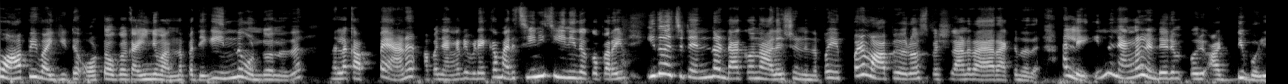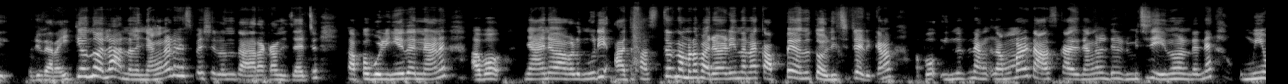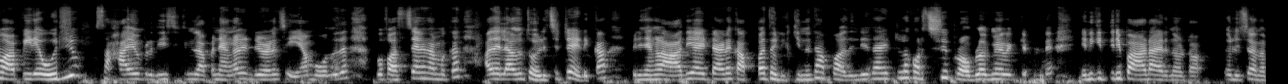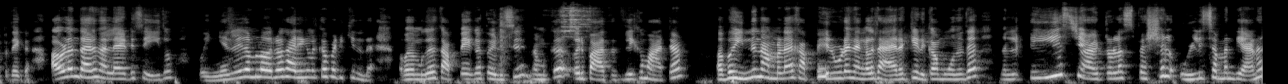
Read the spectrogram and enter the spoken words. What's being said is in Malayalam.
അപ്പോൾ വാപ്പി വൈകിട്ട് ഓട്ടോ ഒക്കെ കഴിഞ്ഞ് വന്നപ്പോഴത്തേക്ക് ഇന്ന് കൊണ്ടുവന്നത് നല്ല കപ്പയാണ്. അപ്പൊ ഞങ്ങളുടെ ഇവിടെയൊക്കെ മരച്ചീനി ചീനി എന്നൊക്കെ പറയും. ഇത് വെച്ചിട്ട് എന്തുണ്ടാക്കുമെന്ന് ആലോചിച്ചിട്ടുണ്ട് അപ്പൊ എപ്പോഴും വാപ്പി ഓരോ സ്പെഷ്യലാണ് തയ്യാറാക്കുന്നത്. അല്ലേ? ഇന്ന് ഞങ്ങൾ രണ്ടുപേരും ഒരു അടിപൊളി ഒരു വെറൈറ്റി ഒന്നും അല്ല എന്നാലും ഞങ്ങളുടെ ഒരു സ്പെഷ്യൽ ഒന്ന് തയ്യാറാക്കാന്ന് വിചാരിച്ചു കപ്പ പുഴുങ്ങിയത് തന്നെയാണ്. അപ്പോൾ ഞാനും അവളും കൂടി അത് ഫസ്റ്റ് നമ്മുടെ പരിപാടി എന്ന് പറഞ്ഞാൽ കപ്പയൊന്ന് തൊലിച്ചിട്ട് എടുക്കണം. അപ്പോൾ ഇന്നത്തെ നമ്മുടെ ടാസ്ക് ആയത് ഞങ്ങൾ രണ്ടുപേരും ഒരുമിച്ച് ചെയ്യുന്നതുകൊണ്ട് തന്നെ ഉമ്മിയും വാപ്പിയുടെ ഒരു സഹായവും പ്രതീക്ഷിക്കുന്നില്ല. അപ്പൊ ഞങ്ങൾ രണ്ടുപേരും ചെയ്യാൻ പോകുന്നത്. അപ്പോൾ ഫസ്റ്റ് തന്നെ നമുക്ക് അതെല്ലാം ഒന്ന് തൊലിച്ചിട്ട് എടുക്കാം. പിന്നെ ഞങ്ങൾ ആദ്യമായിട്ടാണ് കപ്പ തൊലിക്കുന്നത് അപ്പോൾ അതിന്റെതായിട്ടുള്ള കുറച്ച് പ്രോബ്ലം ഉണ്ട്. എനിക്ക് ഇത്തിരി പാടായിരുന്നു കേട്ടോ. തൊലിച്ച് വന്നപ്പോഴത്തേക്ക്. അവൾ എന്തായാലും നല്ലതായിട്ട് ചെയ്തു. അപ്പോൾ ഇങ്ങനെയല്ലേ നമ്മൾ ഓരോ കാര്യങ്ങളൊക്കെ പഠിക്കുന്നത്. അപ്പോൾ നമുക്ക് കപ്പയൊക്കെ തൊലിച്ച് നമുക്ക് ഒരു പാത്രത്തിലേക്ക് മാറ്റാം. അപ്പോൾ ഇന്ന് നമ്മുടെ കപ്പയിലൂടെ ഞങ്ങൾ തയ്യാറാക്കി എടുക്കാൻ പോകുന്നത് നല്ല ടേസ്റ്റി ആയിട്ടുള്ള സ്പെഷ്യൽ ഉള്ളിച്ചമ്മന്തിയാണ്.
